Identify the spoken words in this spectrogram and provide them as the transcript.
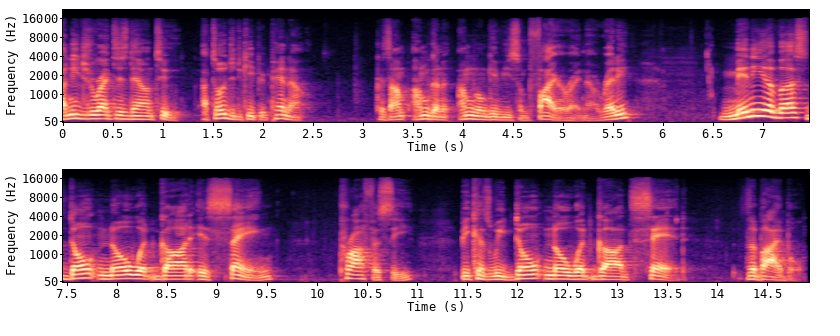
I need you to write this down too. I told you to keep your pen out because I'm, I'm gonna I'm gonna give you some fire right now. Ready? Many of us don't know what God is saying, prophecy, because we don't know what God said, the Bible.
